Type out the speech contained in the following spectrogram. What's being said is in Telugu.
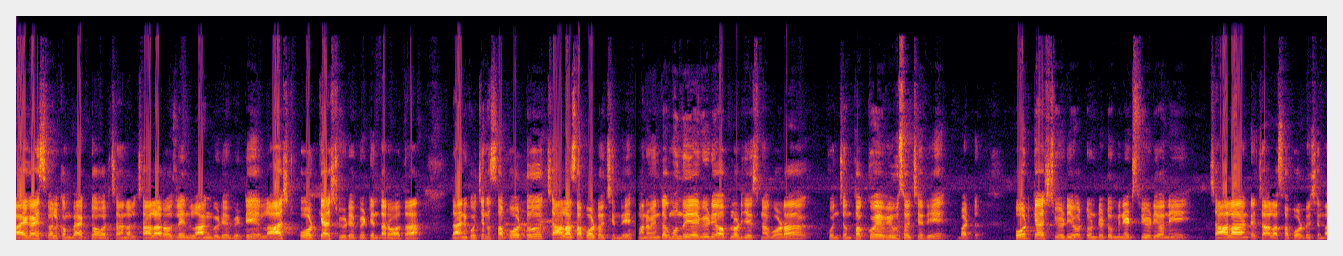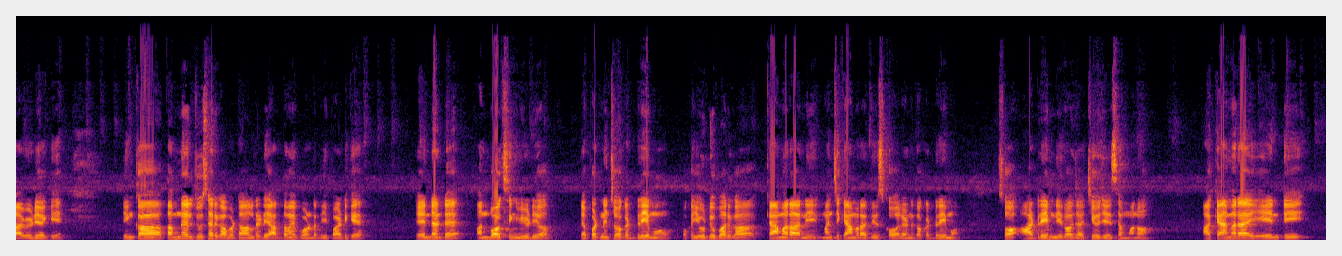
Hi guys welcome back to our channel చాలా రోజులైంది లాంగ్ వీడియో పెట్టి లాస్ట్ పోడ్కాస్ట్ వీడియో పెట్టిన తర్వాత దానికి వచ్చిన సపోర్టు చాలా సపోర్ట్ వచ్చింది. మనం ఇంతకుముందు ఏ వీడియో అప్లోడ్ చేసినా కూడా కొంచెం తక్కువే వ్యూస్ వచ్చేది but podcast video twenty two minutes వీడియోని చాలా అంటే చాలా సపోర్ట్ వచ్చింది ఆ వీడియోకి ఇంకా తమ్నేలు చూశారు కాబట్టి ఆల్రెడీ అర్థమైపోయి ఉంటుంది ఈ పాటికే. ఏంటంటే అన్బాక్సింగ్ వీడియో ఎప్పటి నుంచో ఒక డ్రీము ఒక యూట్యూబర్గా కెమెరాని మంచి కెమెరా తీసుకోవాలి అనేది ఒక డ్రీము సో ఆ డ్రీమ్ని ఈరోజు అచీవ్ చేసాం మనం. ఆ కెమెరా ఏంటి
